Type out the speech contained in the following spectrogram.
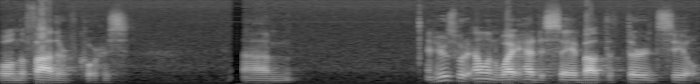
Well, and the Father, of course. Um, and here's what Ellen White had to say about the third seal,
